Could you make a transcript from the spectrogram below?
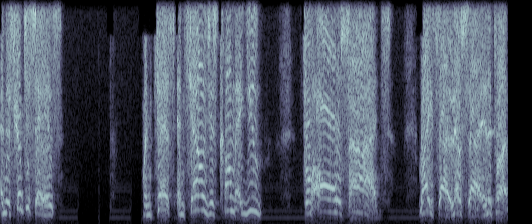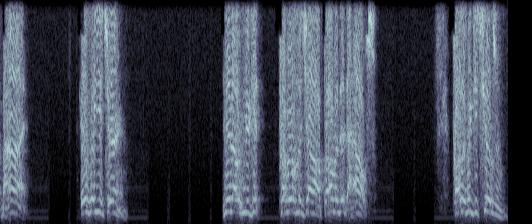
And the scripture says, when tests and challenges come at you from all sides, right side, left side, in the front, behind, everywhere you turn, you know, you get problem on the job, problem at the house, problem with your children,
